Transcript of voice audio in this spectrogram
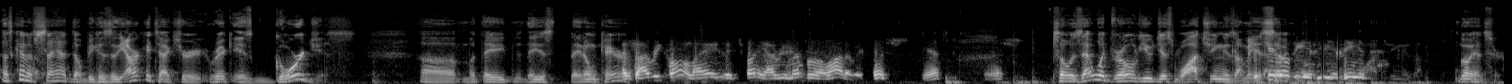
That's kind of sad though, because the architecture, Ric, is gorgeous, uh, but they they just they don't care. As I recall, I, it's funny. I remember a lot of it. Yes, yes, yes. So is that what drove you just watching? Is I mean, it's You know, the, the, the, go ahead, sir.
